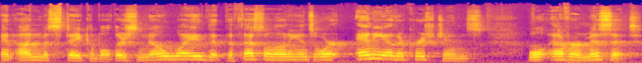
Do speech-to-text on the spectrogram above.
and unmistakable. There's no way that the Thessalonians or any other Christians will ever miss it.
